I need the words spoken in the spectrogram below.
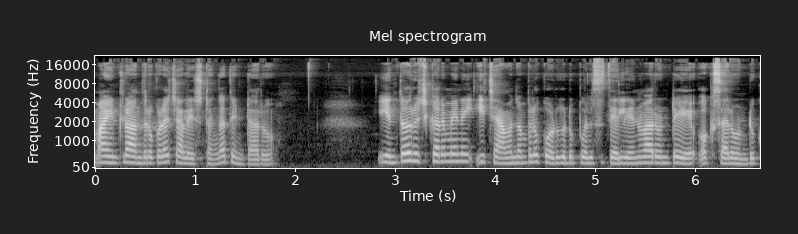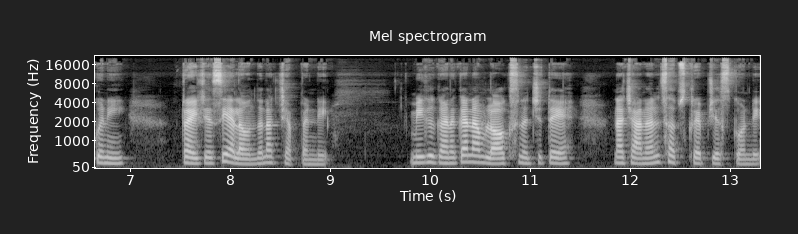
మా ఇంట్లో అందరూ కూడా చాలా ఇష్టంగా తింటారు. ఎంతో రుచికరమైన ఈ చామదుంపలు కోడిగుడ్డు పులుసు తెలియని వారు ఉంటే ఒకసారి వండుకొని ట్రై చేసి ఎలా ఉందో నాకు చెప్పండి. మీకు కనుక నా వ్లాగ్స్ నచ్చితే నా ఛానల్ని సబ్స్క్రైబ్ చేసుకోండి.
